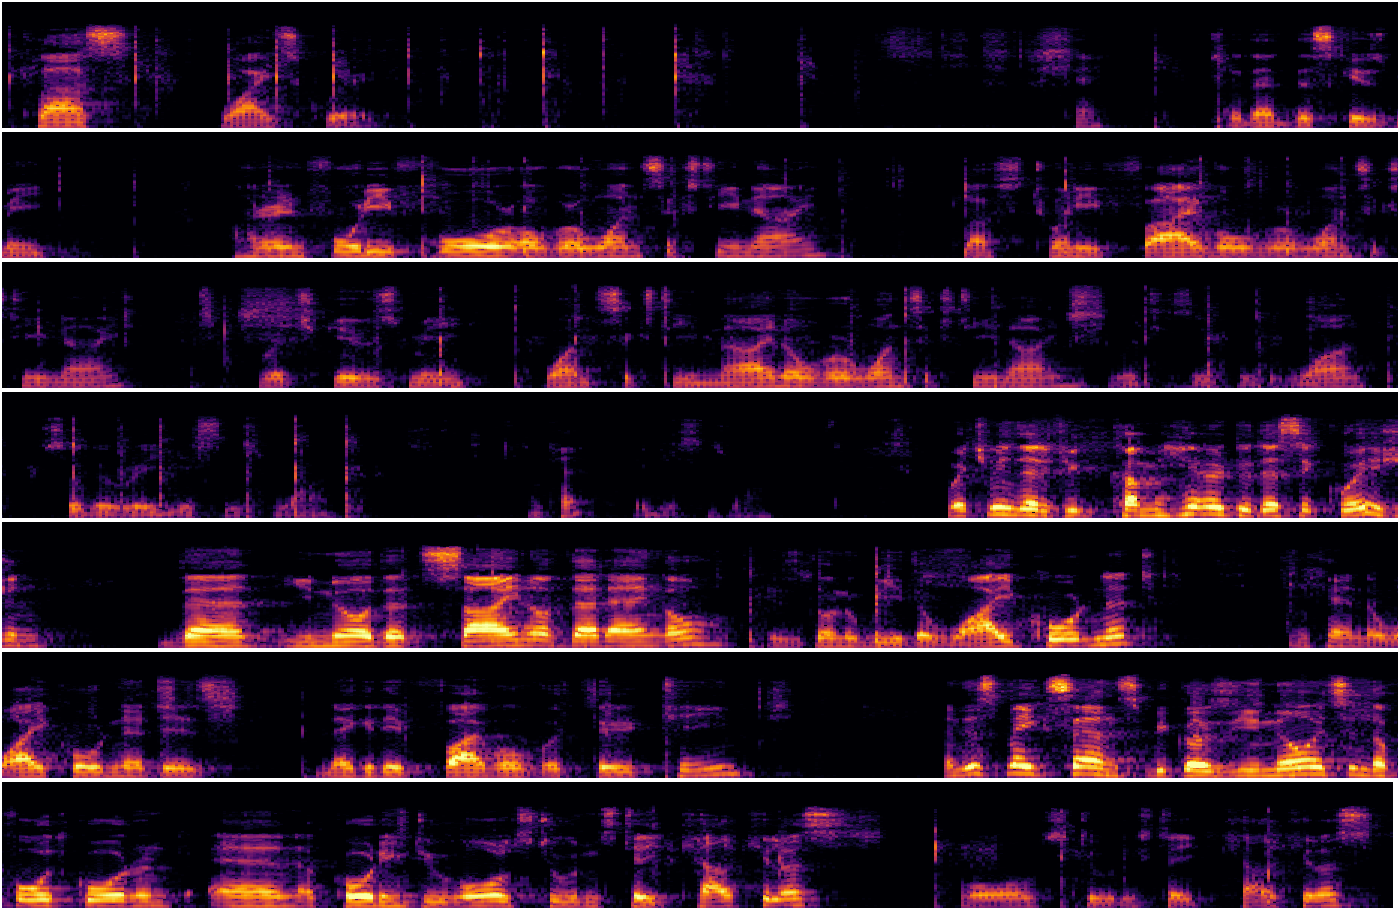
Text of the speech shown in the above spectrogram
plus y squared. Okay, so that this gives me 144 over 169 plus 25 over 169, which gives me 169 over 169, which is equal to 1. So the radius is 1. Okay, radius is 1. Which means that if you come here to this equation, then you know that sine of that angle is going to be the y coordinate. Okay, and the y coordinate is negative 5 over 13. And this makes sense because you know it's in the fourth quadrant, and according to all students take calculus, all students take calculus,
